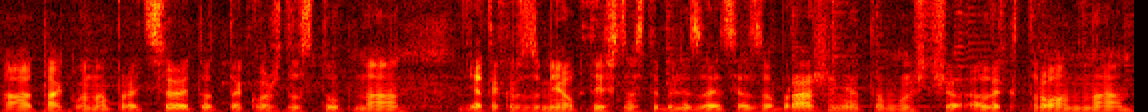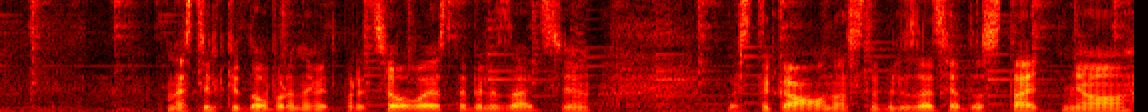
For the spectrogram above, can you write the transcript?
А, так вона працює. Тут також доступна, я так розумію, оптична стабілізація зображення, тому що електронна настільки добре не відпрацьовує стабілізацію. Ось така у нас стабілізація достатньо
